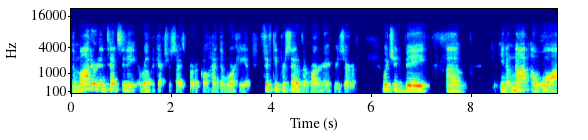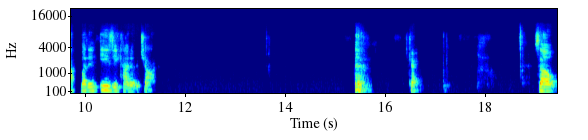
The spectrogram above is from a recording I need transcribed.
The moderate intensity aerobic exercise protocol had them working at 50% of their heart rate reserve, which would be, um, you know, not a walk, but an easy kind of a jog. okay. So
